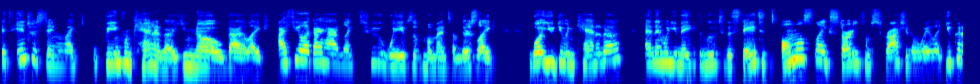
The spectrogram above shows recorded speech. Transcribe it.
it's interesting like being from canada you know that like i feel like i had like two waves of momentum. There's like what you do in canada and then when you make the move to the states it's almost like starting from scratch in a way. Like you could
